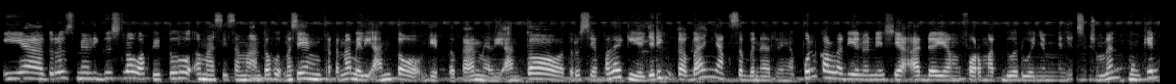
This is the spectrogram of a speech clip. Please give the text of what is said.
Iya, terus Meli Guslo waktu itu eh, masih sama Anto Hood. Masih yang terkenal Meli Anto gitu kan, Meli Anto. Terus siapa lagi ya? Jadi nggak banyak sebenarnya. Pun kalau di Indonesia ada yang format dua-duanya main instrument, mungkin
